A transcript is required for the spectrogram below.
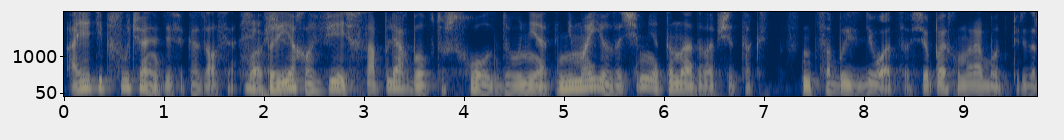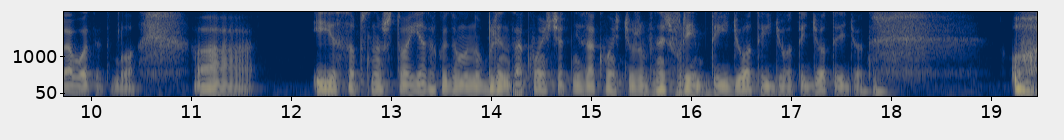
а я типа случайно здесь оказался. Вообще. Приехал весь в соплях был, потому что холодно. Думаю, нет, это не мое, зачем мне это надо вообще так над собой издеваться? Все, поехал на работу, перед работой это было. И, собственно, что? Я такой думаю, ну, блин, закончить это, не закончить уже. Знаешь, время-то идет, идет, идет, идет. Ох.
